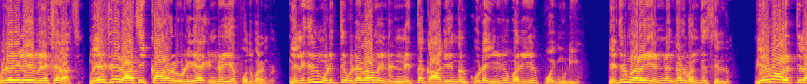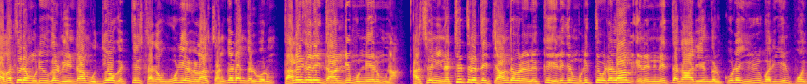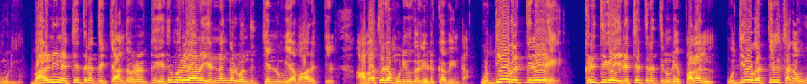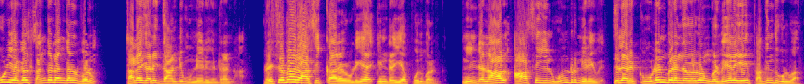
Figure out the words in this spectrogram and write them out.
முதலிலே மேஷராசி. மேஷ ராசிக்காரர்களுடைய இன்றைய பொது பலன்கள். எளிதில் முடித்து விடலாம் என்று நினைத்த காரியங்கள் கூட இழுவரியில் போய் முடியும். எதிர்மறை எண்ணங்கள் வந்து செல்லும். வியாபாரத்தில் அவசர முடிவுகள் வேண்டாம். உத்தியோகத்தில் சக ஊழியர்களால் சங்கடங்கள் வரும். தடைகளை தாண்டி முன்னேறும் நான். அஸ்வினி நட்சத்திரத்தை சார்ந்தவர்களுக்கு எளிதில் முடித்து விடலாம் என நினைத்த காரியங்கள் கூட இழுபறியில் போய் முடியும். பரணி நட்சத்திரத்தை சார்ந்தவர்களுக்கு எதிர்மறையான எண்ணங்கள் வந்து செல்லும் வியாபாரத்தில் அவசர முடிவுகள் எடுக்க வேண்டாம். உத்தியோகத்திலே கிருத்திகை நட்சத்திரத்தினுடைய பலன் உத்தியோகத்தில் சக ஊழியர்கள் சங்கடங்கள் வரும். தடைகளை தாண்டி முன்னேறுகின்ற நாள் ரிஷப ராசிக்காரர்களுடைய இன்றைய பொது பலன்கள். நீண்ட நாள் ஆசையில் ஒன்று நிறைவு. சிலருக்கு உடன் பிறந்தவர்கள் உங்கள் வேலையை பகிர்ந்து கொள்வார்.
